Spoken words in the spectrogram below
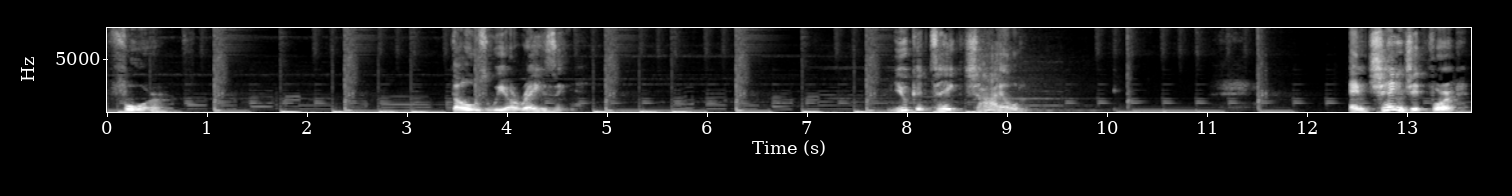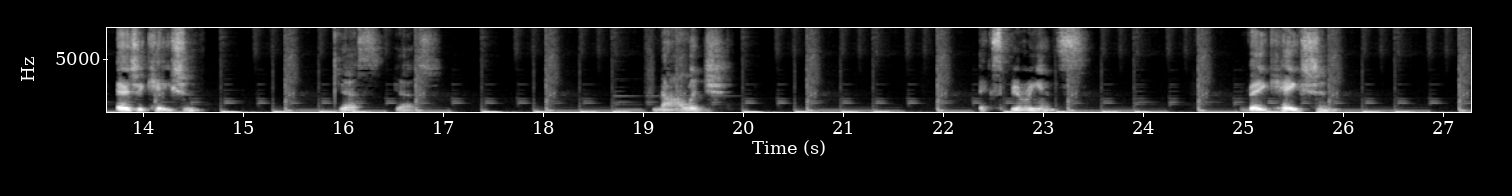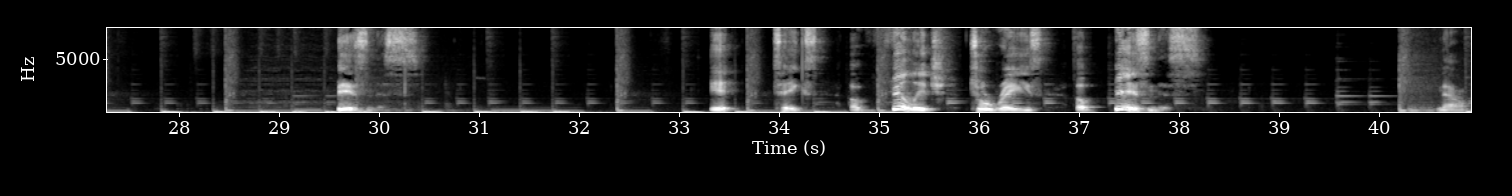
for those we are raising. You could take child and change it for education. Yes, yes. Knowledge, experience, vacation, business. It takes a village to raise a business. Now,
